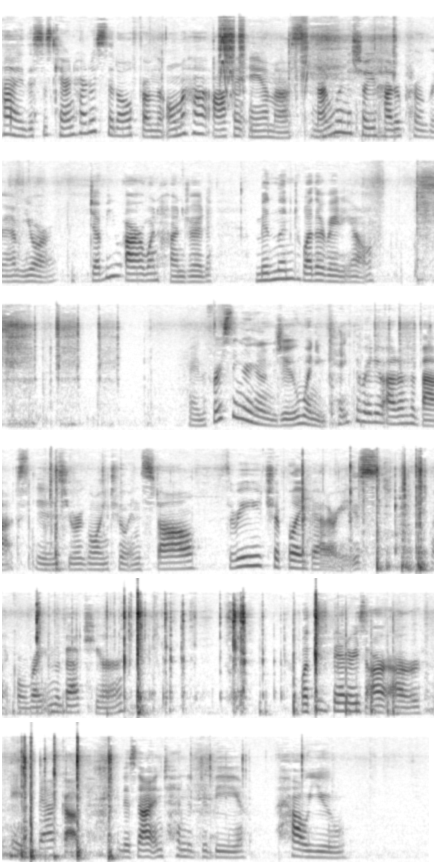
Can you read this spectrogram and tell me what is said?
Hi, this is Karen Harder-Sittel from the Omaha Offutt AMS, and I'm going to show you how to program your WR100 Midland Weather Radio. Okay, the first thing you're going to do when you take the radio out of the box is you're going to install three AAA batteries that go right in the back here. What these batteries are are a backup. It is not intended to be how you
